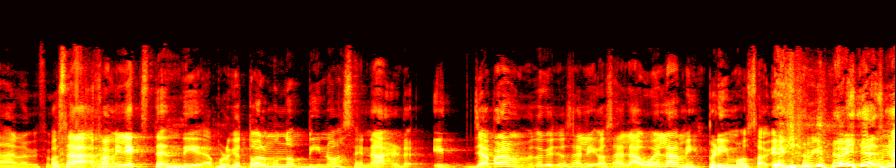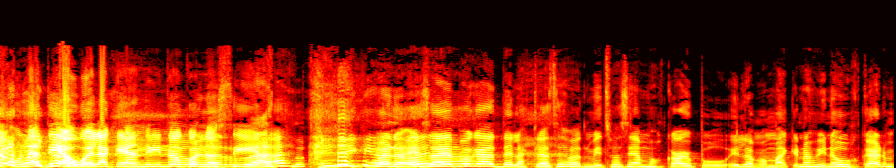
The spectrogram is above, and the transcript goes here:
Ah, no, mi familia. o sea, no familia extendida, porque todo el mundo vino a cenar y ya para el momento que yo salí, o sea, la abuela de mis primos sabía que a mí me había Una, una la- tía abuela que Andri no conocía. Bueno, esa época de las clases de bat mitzvah hacíamos carpool y la mamá que nos vino a buscar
